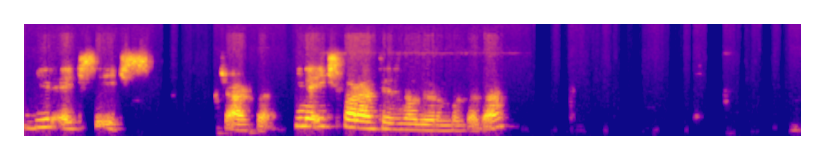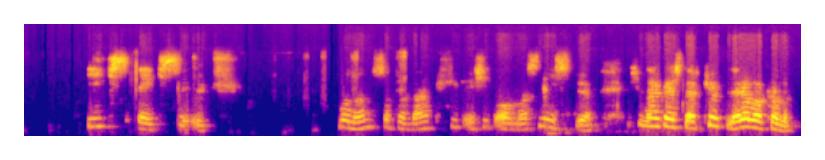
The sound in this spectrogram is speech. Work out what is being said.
1 eksi x çarpı. Yine x parantezini alıyorum burada da. x eksi 3 bunun sıfırdan küçük eşit olmasını istiyor. Şimdi arkadaşlar köklere bakalım.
